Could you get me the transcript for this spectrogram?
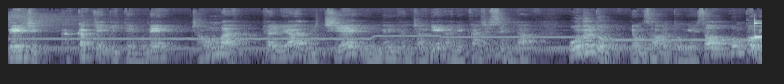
매집 가깝게 있기 때문에 정말 편리한 위치에 있는 현장이 아닐까 싶습니다. 오늘도 영상을 통해서 꼼꼼히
